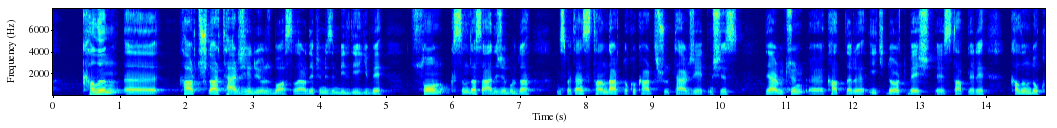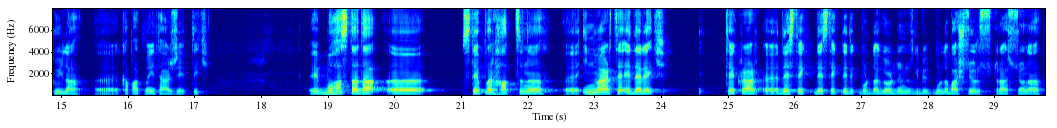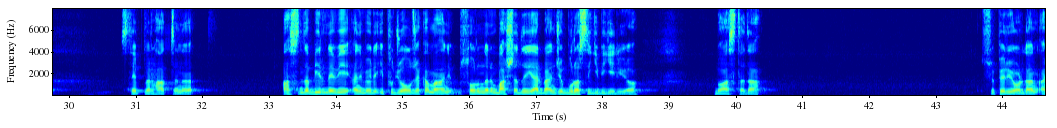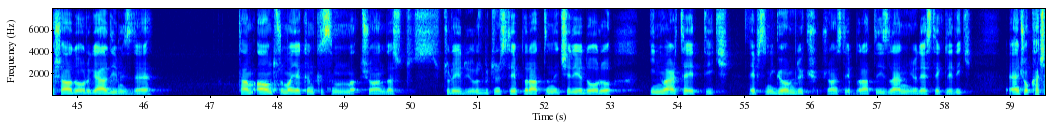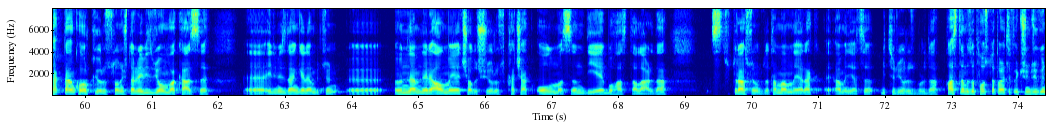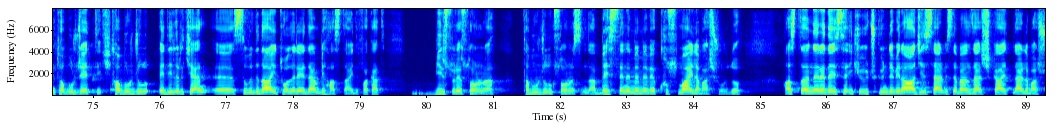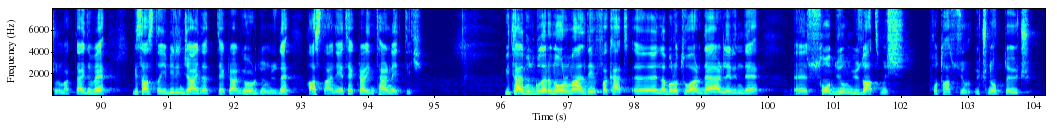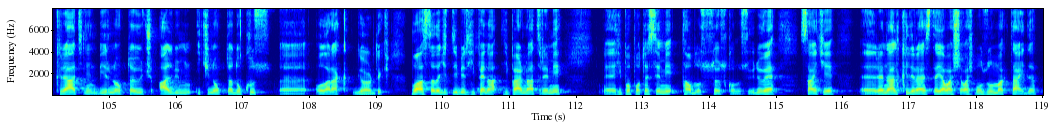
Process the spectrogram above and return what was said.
kalın e, kartuşlar tercih ediyoruz bu hastalarda hepimizin bildiği gibi. Son kısımda sadece burada nispeten standart doku kartuşu tercih etmişiz. Diğer bütün e, katları ilk 4-5 e, stapleri kalın dokuyla kapatmayı tercih ettik. E, bu hastada e, stapler hattını e, inverte ederek tekrar e, destek destekledik burada. Gördüğünüz gibi burada başlıyoruz sütürasyona. Stapler hattını aslında bir nevi hani böyle ipucu olacak ama hani sorunların başladığı yer bence burası gibi geliyor bu hastada. Superior'dan aşağı doğru geldiğimizde tam antruma yakın kısmına şu anda sütüre ediyoruz. Bütün stapler hattını içeriye doğru inverte ettik. Hepsini gömdük. Şu an stapler hattı izlenmiyor. Destekledik. En çok kaçaktan korkuyoruz. Sonuçta revizyon vakası. Ee, elimizden gelen bütün e, önlemleri almaya çalışıyoruz. Kaçak olmasın diye bu hastalarda sütürasyonumuzu da tamamlayarak e, ameliyatı bitiriyoruz burada. Hastamızı postoperatif 3. gün taburcu ettik. Taburcu edilirken e, sıvı gıdayı tolere eden bir hastaydı fakat bir süre sonra taburculuk sonrasında beslenememe ve kusmayla başvurdu. Hasta neredeyse 2-3 günde bir acil servise benzer şikayetlerle başvurmaktaydı ve biz hastayı birinci ayda tekrar gördüğümüzde hastaneye tekrar interne ettik. Vital bulguları normaldi fakat e, laboratuvar değerlerinde e, sodyum 160, potasyum 3.3, kreatinin 1.3, albümin 2.9 e, olarak gördük. Bu hastada ciddi bir hipena- hipernatremi, e, hipopotasemi tablosu söz konusuydu ve sanki e, renal clearance'de yavaş yavaş bozulmaktaydı.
